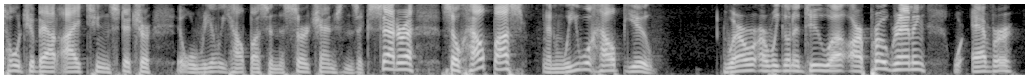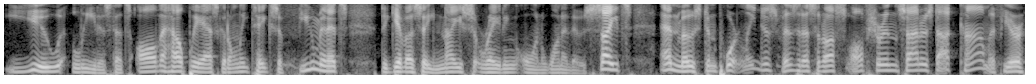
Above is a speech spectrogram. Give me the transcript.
told you about iTunes, Stitcher. It will really help us in the search engines, etc. So help us, and we will help you. Where are we going to do uh, our programming? Wherever you lead us. That's all the help we ask. It only takes a few minutes to give us a nice rating on one of those sites. And most importantly, just visit us at us, offshoreinsiders.com. If you're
